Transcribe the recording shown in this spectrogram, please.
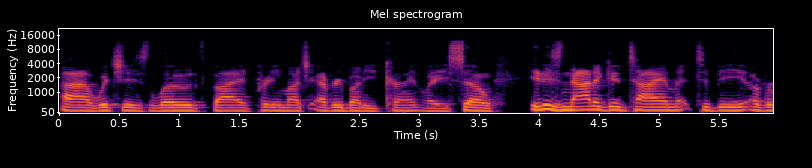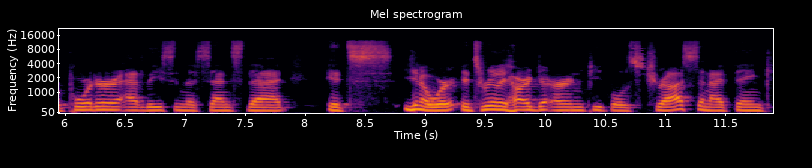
uh, which is loathed by pretty much everybody currently. So it is not a good time to be a reporter, at least in the sense that it's you know we're it's really hard to earn people's trust, and I think.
